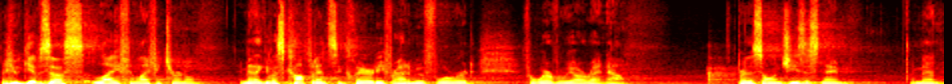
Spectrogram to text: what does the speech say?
who gives us life and life eternal. And may that give us confidence and clarity for how to move forward for wherever we are right now. I pray this all in Jesus' name. Amen.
